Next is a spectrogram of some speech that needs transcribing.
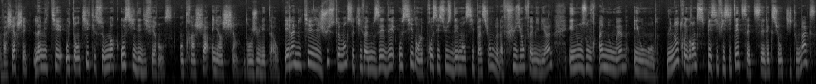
va chercher. L'amitié authentique se moque aussi des différences entre un chat et un chien dans Jules et Tao. Et l'amitié est justement ce qui va nous aider aussi dans le processus d'émancipation de la fusion familiale et nous ouvre à nous-mêmes et au monde. Une autre grande spécificité de cette sélection Titou Max,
